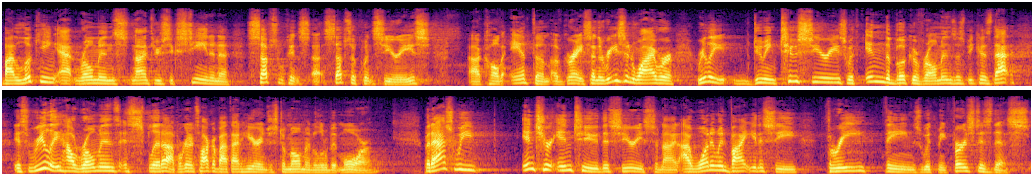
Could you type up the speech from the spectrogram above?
by looking at Romans 9 through 16 in a subsequent, uh, subsequent series uh, called Anthem of Grace. And the reason why we're really doing two series within the book of Romans is because that is really how Romans is split up. We're going to talk about that here in just a moment a little bit more. But as we enter into this series tonight, I want to invite you to see three things with me. First is this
